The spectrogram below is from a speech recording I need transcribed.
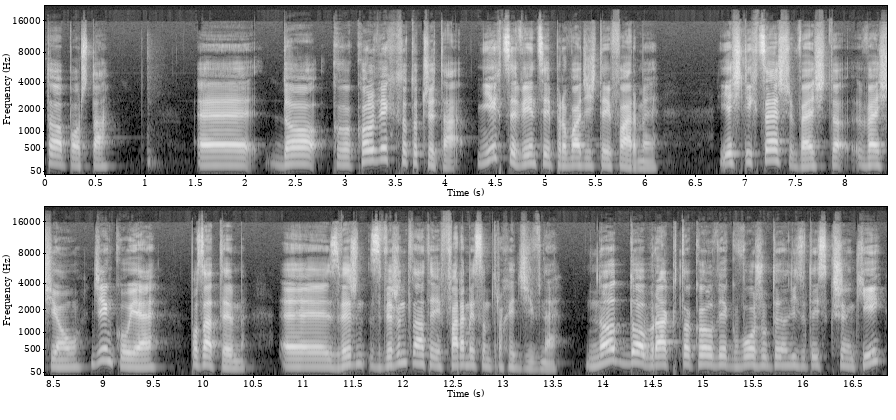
to poczta. E, do kogokolwiek, kto to czyta. Nie chcę więcej prowadzić tej farmy. Jeśli chcesz, weź, to, weź ją. Dziękuję. Poza tym, e, zwierzę, zwierzęta na tej farmie są trochę dziwne. No dobra, ktokolwiek włożył ten list do tej skrzynki.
